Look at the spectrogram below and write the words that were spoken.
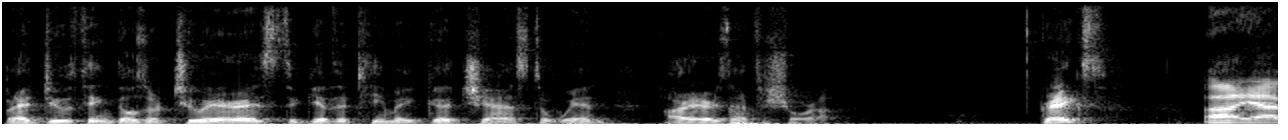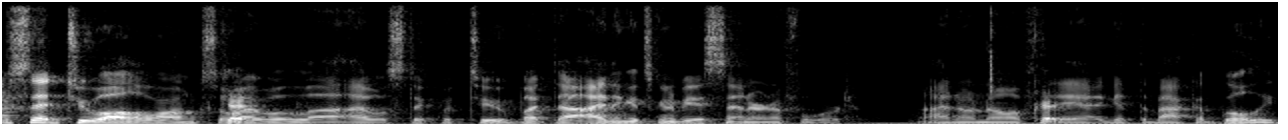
but I do think those are two areas to give the team a good chance to win. Are areas that have to shore up. Greg's. Uh, yeah, I've said two all along, so Okay. I will uh, I will stick with two. But uh, I think it's going to be a center and a forward. I don't know if Okay. they uh, get the backup goalie.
